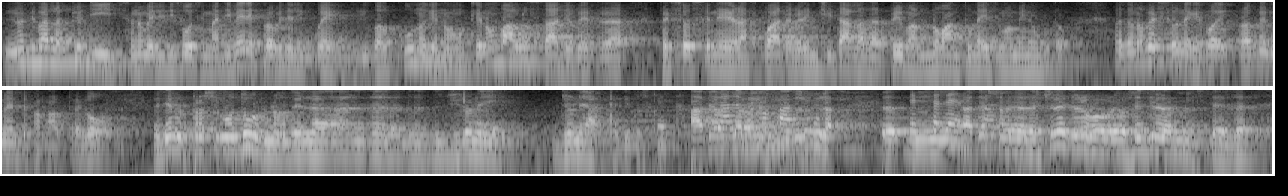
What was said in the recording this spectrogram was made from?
non si parla più di, secondo me, di tifosi, ma di veri e propri delinquenti, di qualcuno che non, che non va allo stadio per, per sostenere la squadra, per incitarla dal primo al 91esimo minuto, ma sono persone che poi probabilmente fanno altre cose. Vediamo il prossimo turno del, del- del girone I, girone H, chiedo scusa. Ah, abbiamo, abbiamo scusa. Eh, mh, Eccellenza. Adesso vediamo l'eccellenza, dopo volevo sentire dal mister.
